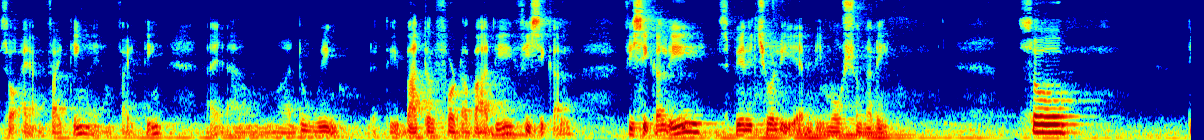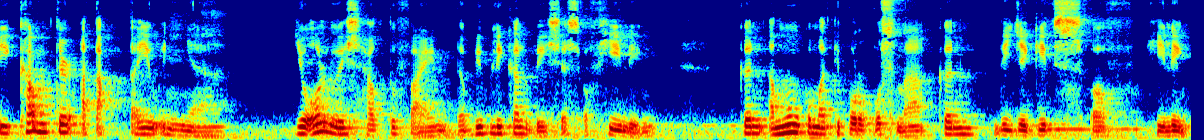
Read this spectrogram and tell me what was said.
So I am fighting, I am fighting. I am uh, doing the battle for the body, physical, physically, spiritually, and emotionally. So, the counter attack tayo niya, you always have to find the biblical basis of healing kan among kumati purpose na kan DJ gifts of healing.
